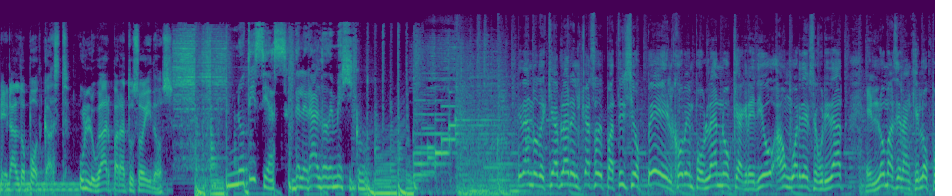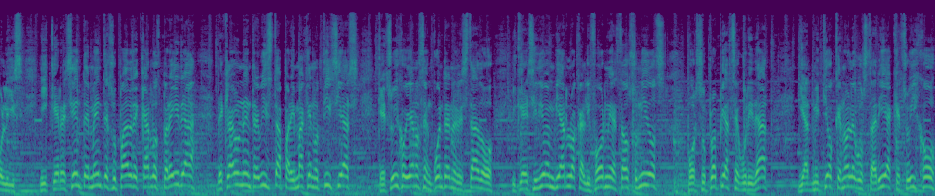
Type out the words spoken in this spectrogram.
Heraldo Podcast. Un lugar para tus oídos. Noticias del Heraldo de México. Quedando de qué hablar el caso de Patricio P., el joven poblano que agredió a un guardia de seguridad en Lomas del Angelópolis y que recientemente su padre Carlos Pereira declaró en una entrevista para Imagen Noticias que su hijo ya no se encuentra en el estado y que decidió enviarlo a California, Estados Unidos, por su propia seguridad y admitió que no le gustaría que su hijo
